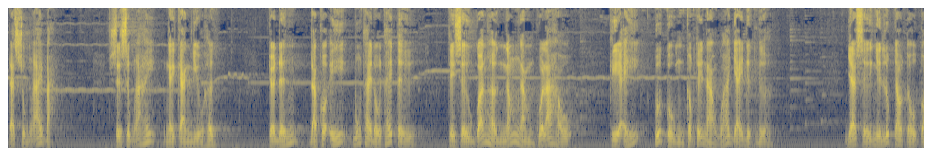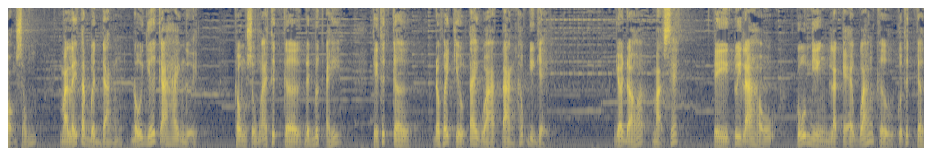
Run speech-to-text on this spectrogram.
đã sủng ái bà. Sự sủng ái ngày càng nhiều hơn, cho đến đã có ý muốn thay đổi thái tử, thì sự oán hận ngấm ngầm của lã hậu khi ấy cuối cùng không thể nào hóa giải được nữa. Giả sử như lúc cao tổ còn sống mà lấy tâm bình đẳng đối với cả hai người, không sủng ái thích cơ đến mức ấy, thì thích cơ đâu phải chịu tai họa tàn khốc như vậy. Do đó mà xét, thì tuy lã hậu cố nhiên là kẻ quán cừu của thích cơ,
